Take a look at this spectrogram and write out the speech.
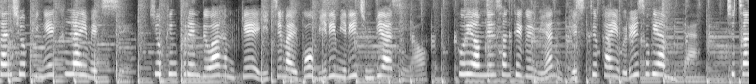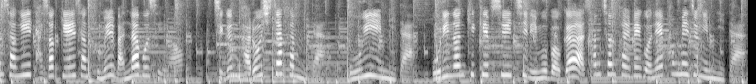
행복한 쇼핑의 클라이맥스. 쇼핑 프렌드와 함께 잊지 말고 미리미리 준비하세요. 후회 없는 선택을 위한 베스트 5를 소개합니다. 추천 상위 5개의 상품을 만나보세요. 지금 바로 시작합니다. 5위입니다. 올인원 키캡 스위치 리무버가 3,800원에 판매 중입니다.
